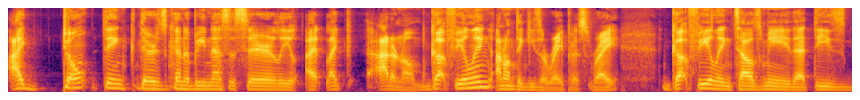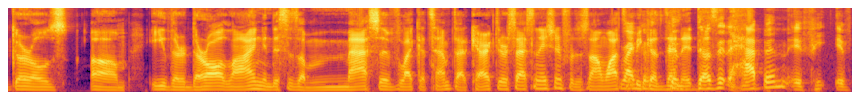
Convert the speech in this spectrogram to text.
I don't think there's gonna be necessarily I, like I don't know gut feeling. I don't think he's a rapist, right? Gut feeling tells me that these girls um, either they're all lying and this is a massive like attempt at character assassination for Deshaun Watson Right, because then it does it happen if he if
